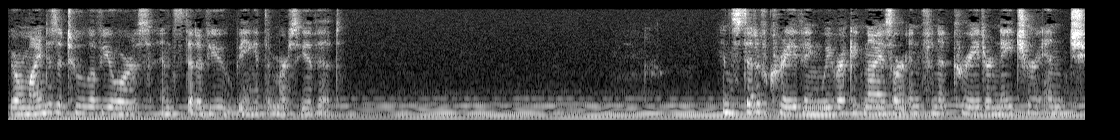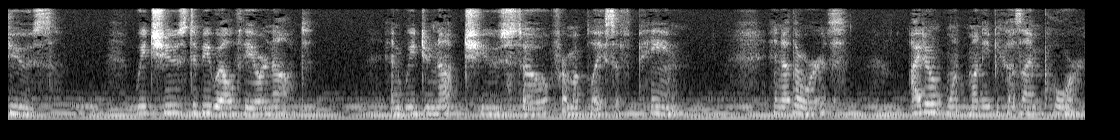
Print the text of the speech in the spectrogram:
Your mind is a tool of yours instead of you being at the mercy of it. Instead of craving, we recognize our infinite creator nature and choose. We choose to be wealthy or not and we do not choose so from a place of pain. In other words, I don't want money because I'm poor.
